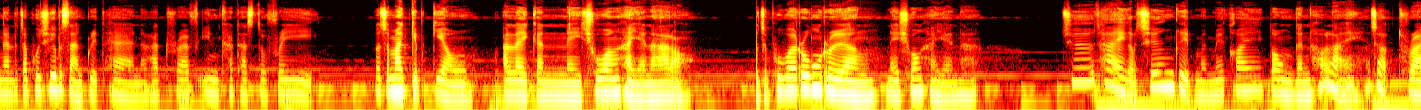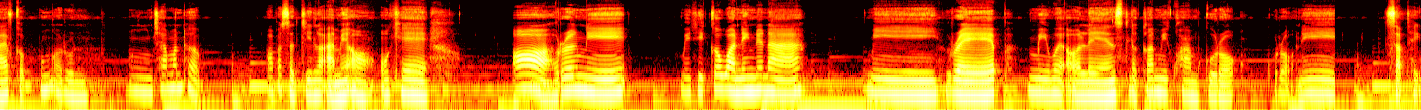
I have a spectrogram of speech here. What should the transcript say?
งั้นเราจะพูดชื่อภาษาอังกฤษแทนนะคะ Drive in Catastrophe เราจะมาเก็บเกี่ยวอะไรกันในช่วงหายนะหรอเราจะพูดว่ารุ่งเรืองในช่วงหายนะ ชื่อไทยกับชื่ออังกฤษมันไม่ค่อยตรงกันเท่าไหร่ก็จะ Drive กับรุ่งอรุณอืมช่างมันเถอะเพราะภาษาจีนเราอ่านไม่ออก โอเคอ้อเรื่องนี้มีทิกเกอร์วอร์นิ่งด้วยนะ มี rape มี violence แล้วก็มีความกุโรกุโรนี่ ศัพท์เทค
